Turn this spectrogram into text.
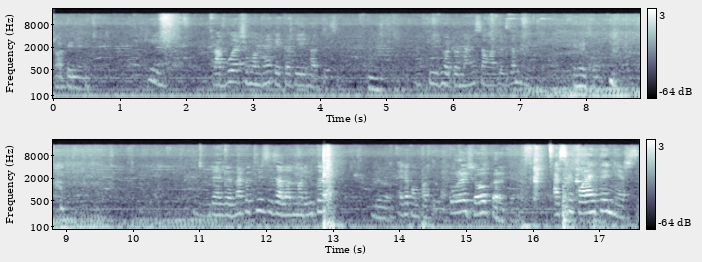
কাঁটে নেই। কি? আব্বু আর সুমন ভাই এটা দিয়ে ভাবতেছে। কি ঘটনা হয়েছে আমাদের জানো রান্না করতেছি জালাল মারির ভিতরে। এরকম পাতলা। তোরাই সহকারে আজকে কড়াইতেই নিয়ে আসছে।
